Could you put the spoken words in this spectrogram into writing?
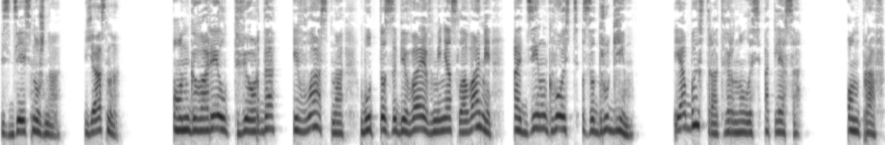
здесь нужна. Ясно?» Он говорил твердо и властно, будто забивая в меня словами один гвоздь за другим. Я быстро отвернулась от леса. Он прав.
